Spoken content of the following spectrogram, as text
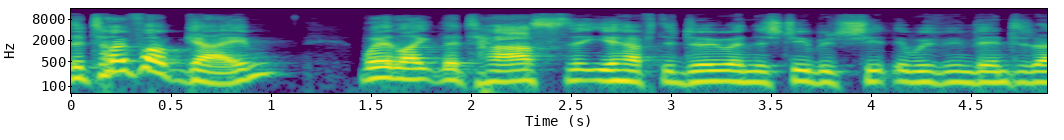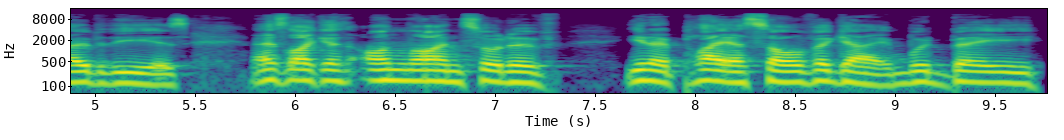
the Tofop game, where like the tasks that you have to do and the stupid shit that we've invented over the years, as like an online sort of you know player solver game, would be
